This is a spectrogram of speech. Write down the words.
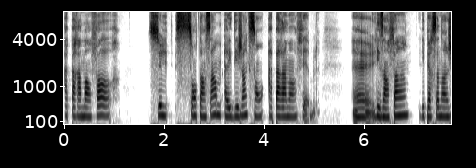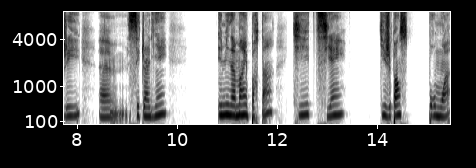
apparemment forts sont ensemble avec des gens qui sont apparemment faibles. Euh, les enfants, les personnes âgées, c'est un lien éminemment important qui tient, qui, je pense, pour moi,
